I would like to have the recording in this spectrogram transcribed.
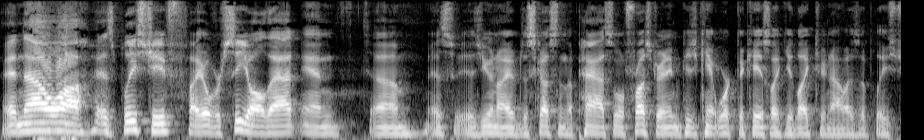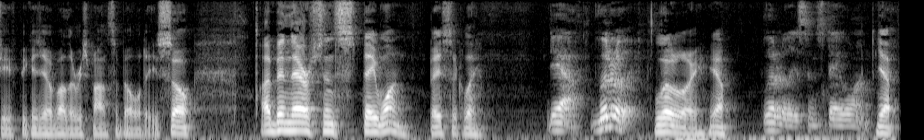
and now uh, as police chief, I oversee all that, and um, as, as you and I have discussed in the past, a little frustrating because you can't work the case like you'd like to now as a police chief because you have other responsibilities. So I've been there since day one, basically. Yeah, literally. Literally, yeah. Literally since day one. Yep.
